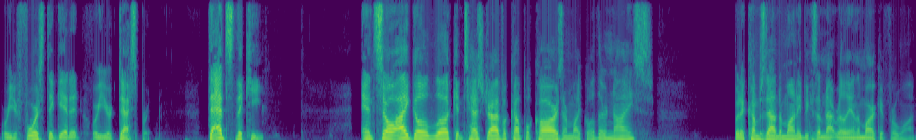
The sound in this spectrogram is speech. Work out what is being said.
or you're forced to get it, or you're desperate. That's the key. And so I go look and test drive a couple cars. I'm like, well, they're nice, but it comes down to money because I'm not really in the market for one.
